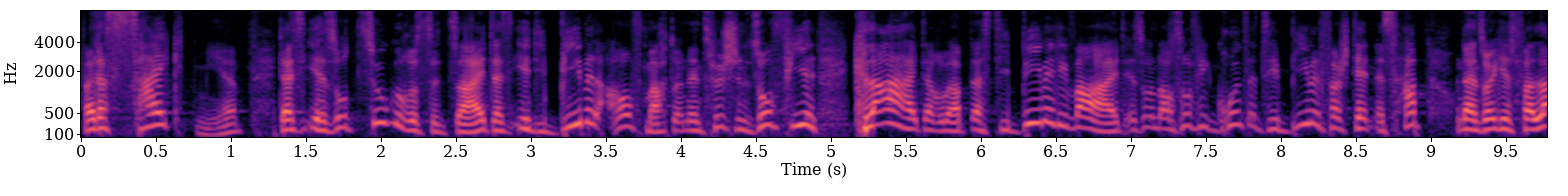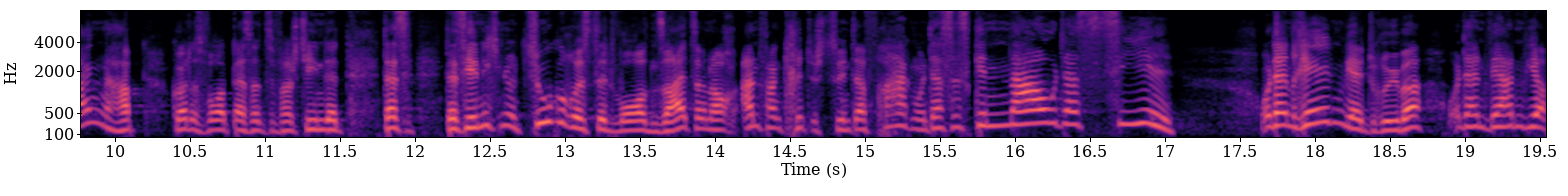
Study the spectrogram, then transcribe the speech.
Weil das zeigt mir, dass ihr so zugerüstet seid, dass ihr die Bibel aufmacht und inzwischen so viel Klarheit darüber habt, dass die Bibel die Wahrheit ist und auch so viel grundsätzliches Bibelverständnis habt und ein solches Verlangen habt, Gottes Wort besser zu verstehen, dass, dass ihr nicht nur zugerüstet worden seid, sondern auch anfangt kritisch zu hinterfragen. Und das ist genau das Ziel. Und dann reden wir drüber und dann werden wir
